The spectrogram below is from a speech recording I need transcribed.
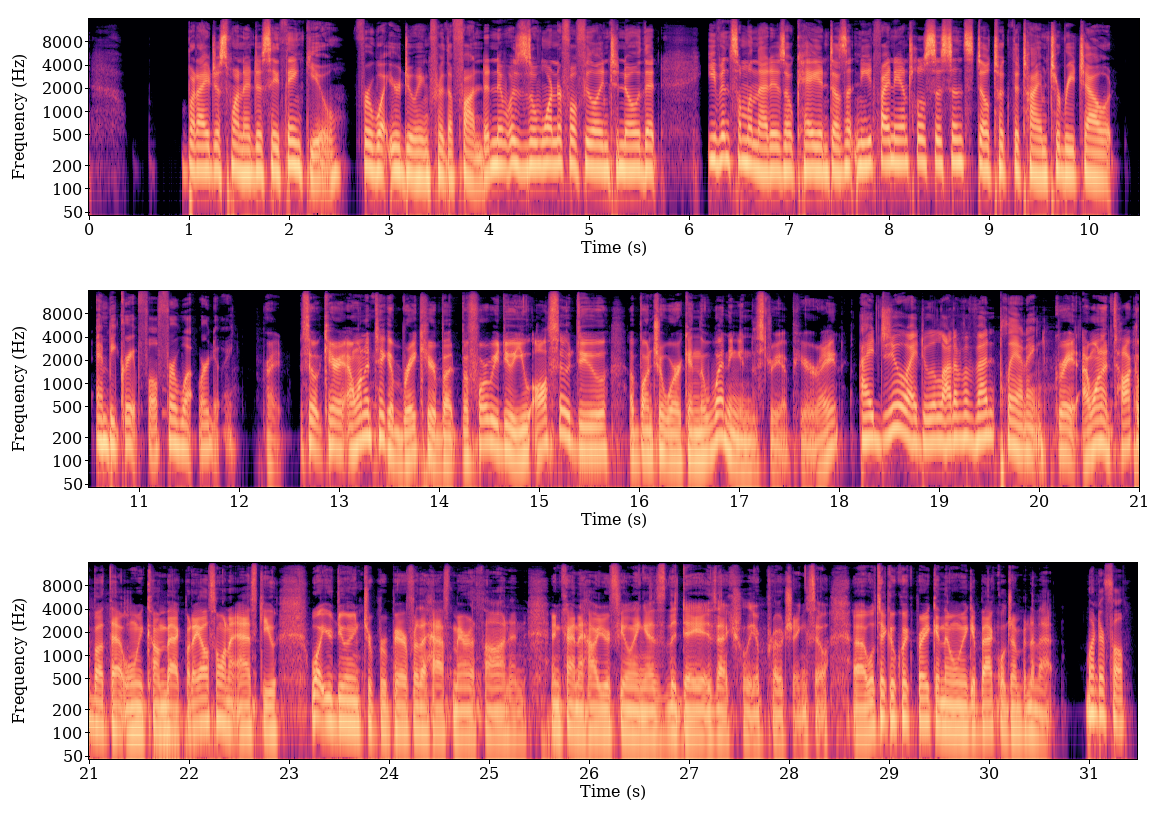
but I just wanted to say thank you for what you're doing for the fund. And it was a wonderful feeling to know that even someone that is okay and doesn't need financial assistance still took the time to reach out and be grateful for what we're doing. Right. So, Carrie, I want to take a break here, but before we do, you also do a bunch of work in the wedding industry up here, right? I do. I do a lot of event planning. Great. I want to talk about that when we come back, but I also want to ask you what you're doing to prepare for the half marathon and, and kind of how you're feeling as the day is actually approaching. So, uh, we'll take a quick break, and then when we get back, we'll jump into that. Wonderful.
